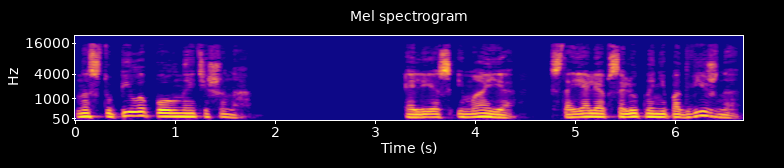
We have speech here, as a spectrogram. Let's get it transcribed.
наступила полная тишина. Элиас и Майя стояли абсолютно неподвижно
